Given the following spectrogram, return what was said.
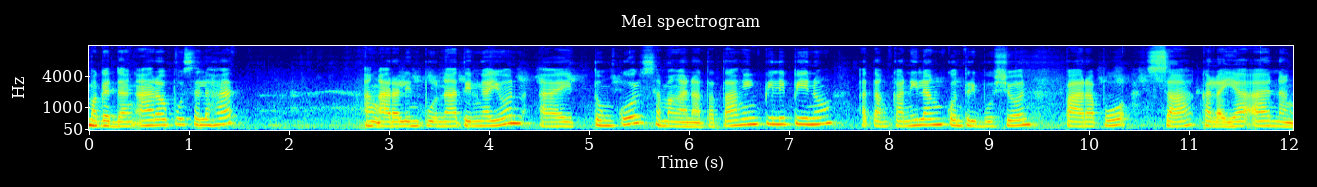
Magandang araw po sa lahat. Ang aralin po natin ngayon ay tungkol sa mga natatanging Pilipino at ang kanilang kontribusyon para po sa kalayaan ng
